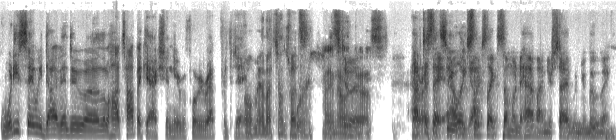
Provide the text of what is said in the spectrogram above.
What do you say we dive into a little hot topic action here before we wrap for today? Oh man, that sounds Let's- worse. I Let's know do it, it. does. I have All to say, let's see what we Alex looks like someone to have on your side when you're moving.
